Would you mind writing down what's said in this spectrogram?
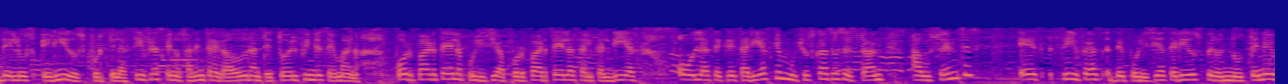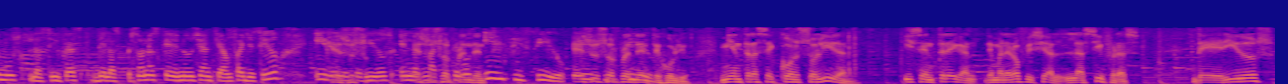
de los heridos, porque las cifras que nos han entregado durante todo el fin de semana por parte de la policía, por parte de las alcaldías o las secretarías que en muchos casos están ausentes, es cifras de policías heridos, pero no tenemos las cifras de las personas que denuncian que han fallecido y de los heridos en las marchas. Hemos insistido. Eso es sorprendente, Julio. Mientras se consolidan y se entregan de manera oficial las cifras de heridos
